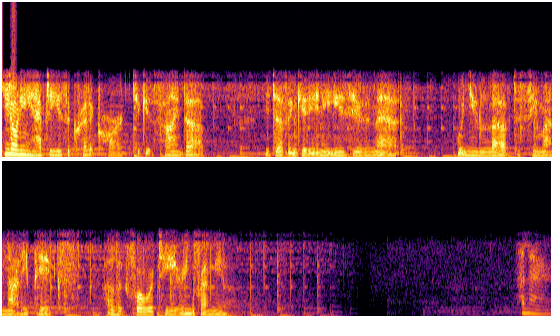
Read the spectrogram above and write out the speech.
You don't even have to use a credit card to get signed up. It doesn't get any easier than that. Wouldn't you love to see my naughty pics? I look forward to hearing from you. Hello,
